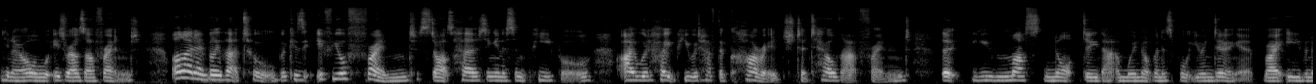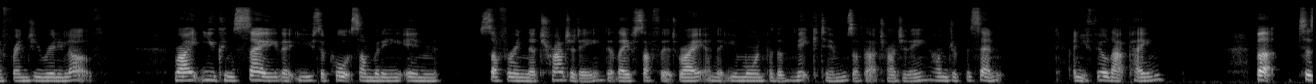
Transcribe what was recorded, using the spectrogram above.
you know, oh, Israel's our friend. Well, I don't believe that at all, because if your friend starts hurting innocent people, I would hope you would have the courage to tell that friend that you must not do that and we're not going to support you in doing it, right? Even a friend you really love right? You can say that you support somebody in suffering the tragedy that they've suffered, right? And that you mourn for the victims of that tragedy, 100%, and you feel that pain. But to,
